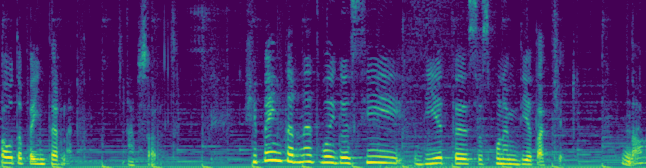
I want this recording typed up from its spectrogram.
caută pe internet. Absolut. Și pe internet voi găsi diete, să spunem, dieta keto. Da?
